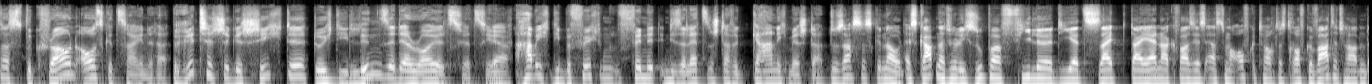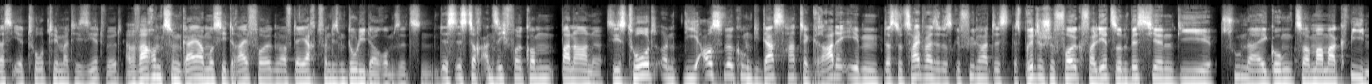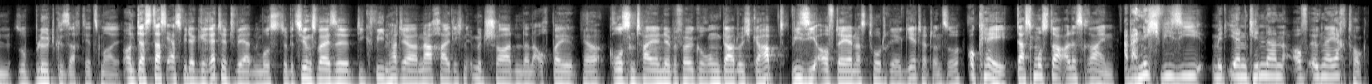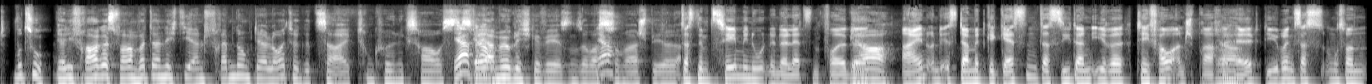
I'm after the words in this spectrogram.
was The Crown ausgezeichnet hat. Britische Geschichte durch die Linse der Royals zu erzählen. Habe ich die Befürchtung, findet in dieser letzten Staffel gar nicht mehr statt. Du sagst es genau. Es gab natürlich super viele, die jetzt seit Diana quasi das erste Mal aufgetaucht ist, darauf gewartet haben, dass ihr Tod thematisiert wird. Aber warum zum Geier muss sie drei Folgen auf der Yacht von diesem Dodi da rumsitzen? Das ist doch an sich vollkommen Banane. Sie ist tot und die Auswirkungen, die das hatte, gerade eben, dass du zeitweise das Gefühl hattest, das britische Volk verliert so ein bisschen die Zuneigung zur Mama Queen, so blöd gesagt jetzt mal. Und dass das erst wieder gerettet werden musste, beziehungsweise die Queen hat ja nachhaltigen Image-Schaden dann auch bei Ja. großen Teilen der Bevölkerung dadurch gehabt, wie sie auf Dianas Tod reagiert hat und so. Okay, das muss da alles rein. Aber nicht, wie sie mit ihren Kindern auf irgendeiner Yacht hockt. Wozu? Ja, die Frage ist, warum wird da nicht die Entfremdung der Leute gezeigt vom Königshaus? Ja, das wäre genau. ja möglich gewesen, sowas Ja. zum Beispiel. Das nimmt zehn Minuten in der letzten Folge Ja. ein und ist damit gegessen, dass sie dann ihre TV-Ansprache Ja. hält, die übrigens, das muss man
